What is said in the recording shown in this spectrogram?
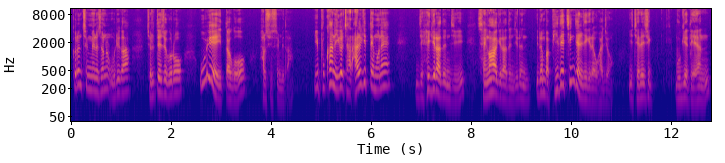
그런 측면에서는 우리가 절대적으로 우위에 있다고 할 수 있습니다. 이 북한이 이걸 잘 알기 때문에 이제 핵이라든지 생화학이라든지 이런 이른바 비대칭 전력이라고 하죠. 이 재래식 무기에 대한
